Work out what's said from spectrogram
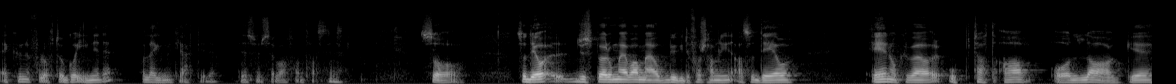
jeg kunne få lov til å gå inn i det og legge mitt hjerte i det. Det syns jeg var fantastisk. Så, så det å, du spør om jeg var med og bygde forsamlingen. altså det å er nok være opptatt av å lage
